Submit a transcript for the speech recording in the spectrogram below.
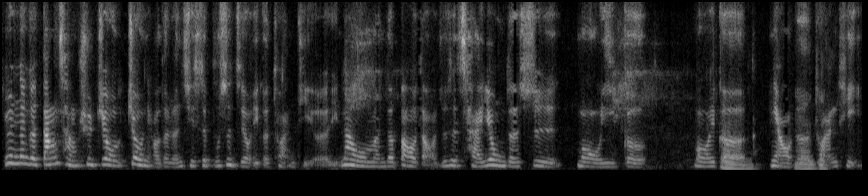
因为那个当场去救救鸟的人，其实不是只有一个团体而已。那我们的报道就是采用的是某一个某一个嗯鸟的团体，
